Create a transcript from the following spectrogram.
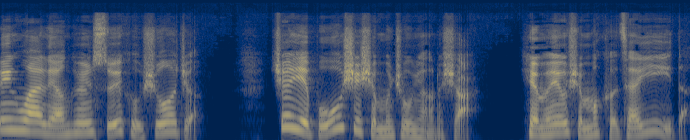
另外两个人随口说着，这也不是什么重要的事儿，也没有什么可在意的。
